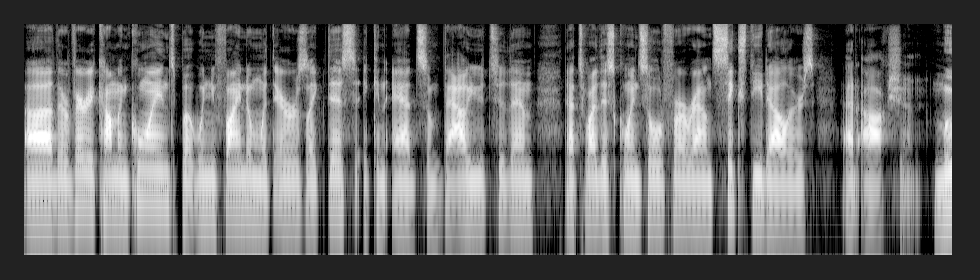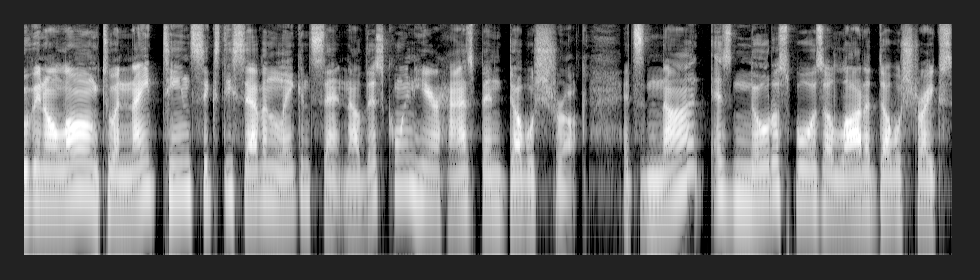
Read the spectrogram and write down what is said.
Uh, they're very common coins, but when you find them with errors like this, it can add some value to them. That's why this coin sold for around $60 at auction. Moving along to a 1967 Lincoln cent. Now, this coin here has been double struck. It's not as noticeable as a lot of double strikes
